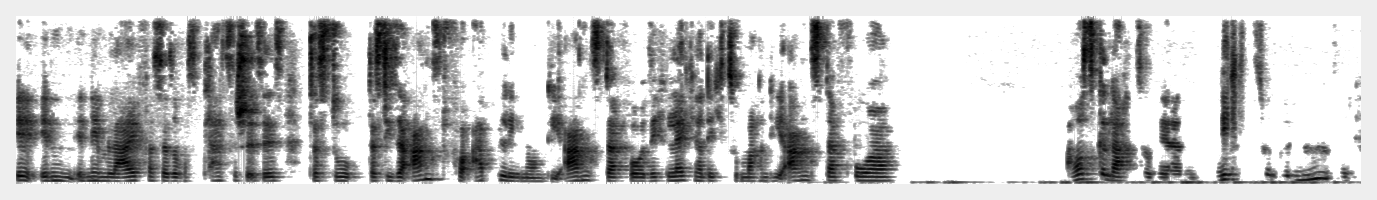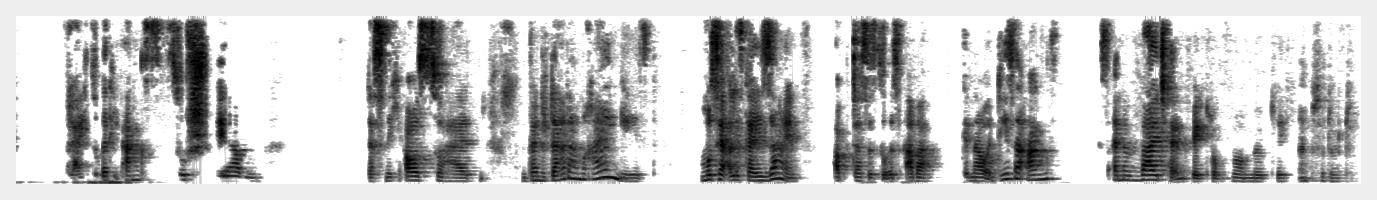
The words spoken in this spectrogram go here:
in, in dem Live, was ja so was Klassisches ist, dass du, dass diese Angst vor Ablehnung, die Angst davor, sich lächerlich zu machen, die Angst davor, ausgelacht zu werden, nicht zu genügen, vielleicht sogar die Angst zu sterben, das nicht auszuhalten. Und wenn du da dann reingehst, muss ja alles gar nicht sein, ob das es so ist, aber genau in dieser Angst ist eine Weiterentwicklung nur möglich. Absolut.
